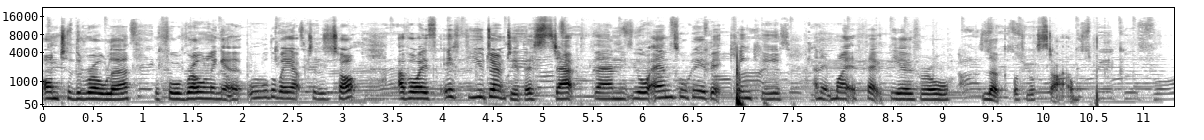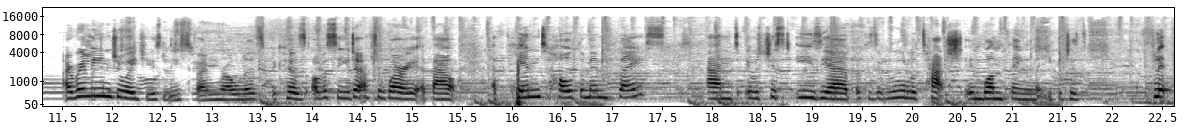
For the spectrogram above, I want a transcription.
onto the roller before rolling it all the way up to the top. Otherwise, if you don't do this step, then your ends will be a bit kinky and it might affect the overall look of your style. I really enjoyed using these foam rollers because obviously you don't have to worry about a pin to hold them in place and it was just easier because it was all attached in one thing that you could just flip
